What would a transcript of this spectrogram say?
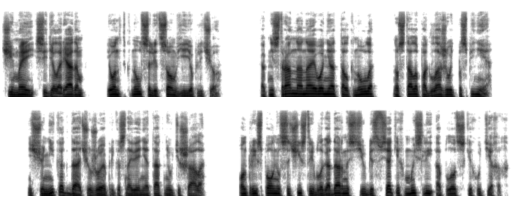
Чимей сидела рядом, и он ткнулся лицом в ее плечо. Как ни странно, она его не оттолкнула, но стала поглаживать по спине. Еще никогда чужое прикосновение так не утешало. Он преисполнился чистой благодарностью, без всяких мыслей о плотских утехах.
